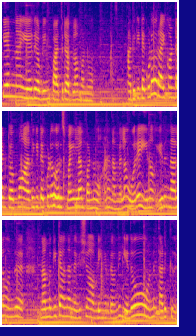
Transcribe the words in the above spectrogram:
என்ன ஏது? அப்படின்னு பார்த்துட்டு அப்படிலாம் பண்ணுவோம். அதுக்கிட்ட கூட ஒரு ஐ கான்டாக்ட் வைப்போம். அதுக்கிட்ட கூட ஒரு ஸ்மைல்லாம் பண்ணுவோம். ஆனால் நம்ம எல்லாம் ஒரே இனம். இருந்தாலும் வந்து நம்மக்கிட்ட வந்து அந்த விஷயம் அப்படிங்கிறத வந்து ஏதோ ஒன்று தடுக்குது.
